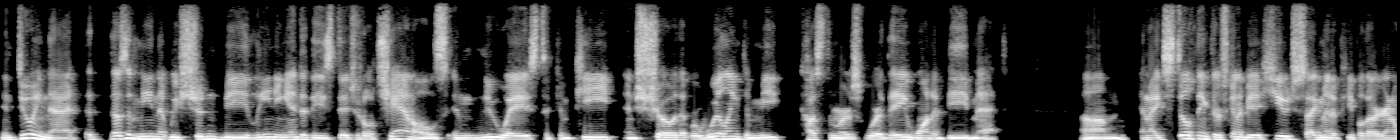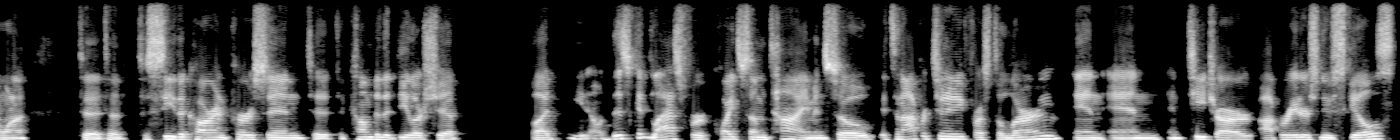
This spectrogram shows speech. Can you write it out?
in doing that, it doesn't mean that we shouldn't be leaning into these digital channels in new ways to compete and show that we're willing to meet customers where they want to be met. Um, and I still think there's going to be a huge segment of people that are going to want to to to see the car in person, to to come to the dealership. But you know, this could last for quite some time, and so it's an opportunity for us to learn and and and teach our operators new skills.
